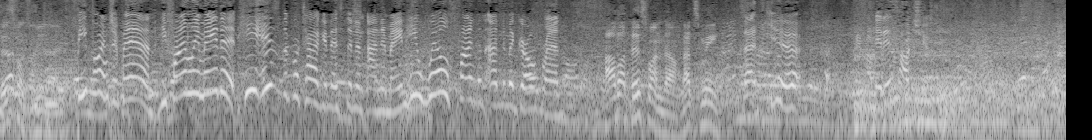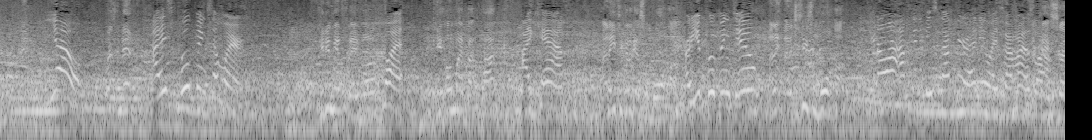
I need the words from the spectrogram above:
This one's really nice. People in Japan, he finally made it. He is the protagonist in an anime, and he will find an anime girlfriend. How about this one, though? That's me. That's cute. It is Hachu. Yo, Wasn't it? I's pooping somewhere. Can you do me a favour? What? Can you hold my backpack? I can. I need to go get some water. Are you pooping too? I, need, I just need some water. You know what? I'm gonna be stuck here anyway, so I might as well. Okay, well. so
